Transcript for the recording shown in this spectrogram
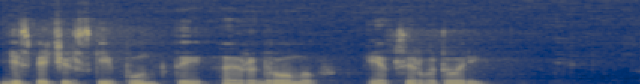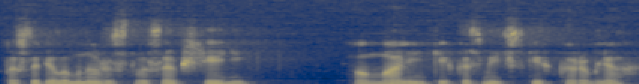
диспетчерские пункты аэродромов и обсерваторий. Поступило множество сообщений о маленьких космических кораблях,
